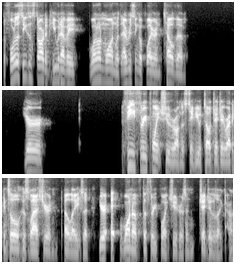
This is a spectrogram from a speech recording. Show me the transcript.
Before the season started, he would have a one-on-one with every single player and tell them, "You're the three-point shooter on this team." He would tell JJ Redick until his last year in LA. He said, "You're one of the three-point shooters," and JJ was like, "Huh?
